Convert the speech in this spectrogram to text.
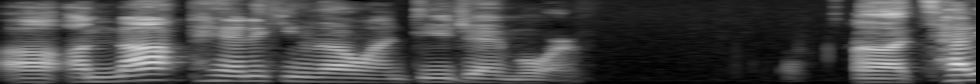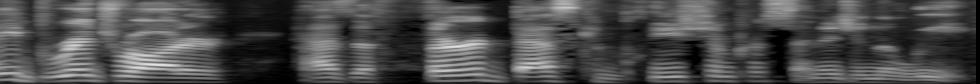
Uh, I'm not panicking though on DJ Moore. Uh, Teddy Bridgewater has the third best completion percentage in the league.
